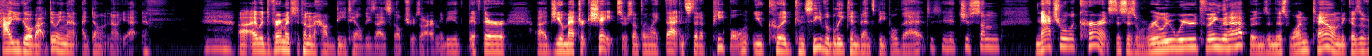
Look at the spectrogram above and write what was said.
How you go about doing that, I don't know yet. Uh, it would very much depend on how detailed these ice sculptures are. Maybe if they're uh, geometric shapes or something like that instead of people, you could conceivably convince people that it's just some natural occurrence. This is really weird thing that happens in this one town because of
